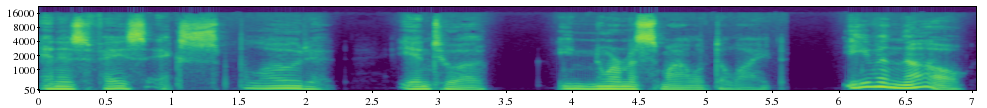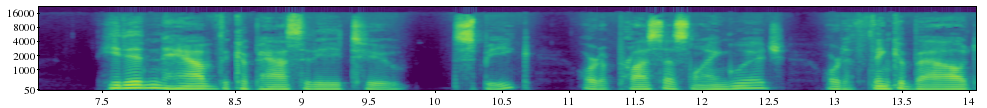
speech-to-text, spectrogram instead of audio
and his face exploded into a enormous smile of delight. Even though he didn't have the capacity to speak or to process language or to think about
